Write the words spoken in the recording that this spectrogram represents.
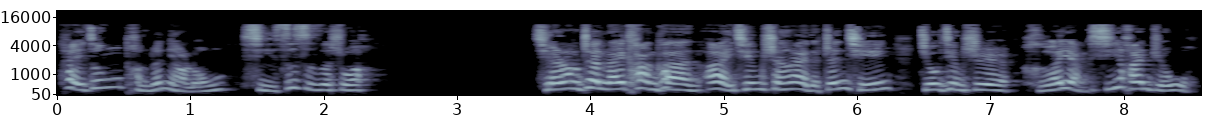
太宗捧着鸟笼，喜滋滋的说：“且让朕来看看爱卿深爱的真情究竟是何样稀罕之物。”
